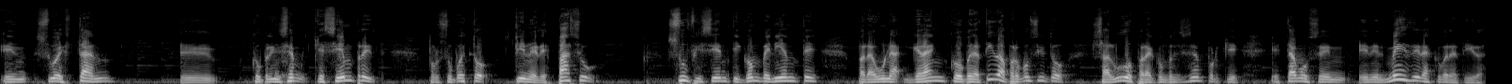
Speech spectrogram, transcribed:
en su stand eh, que siempre, por supuesto, tiene el espacio suficiente y conveniente para una gran cooperativa. A propósito, saludos para Comprensión porque estamos en, el mes de las cooperativas.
